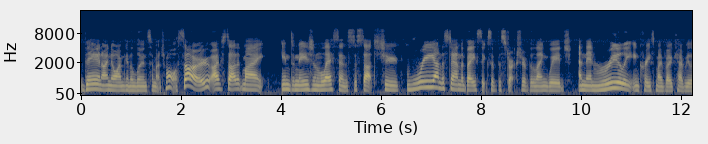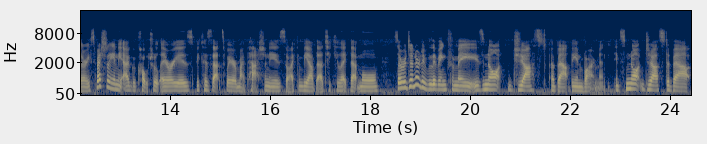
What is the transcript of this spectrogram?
then I know I'm going to learn so much more. So I've started my Indonesian lessons to start to re understand the basics of the structure of the language and then really increase my vocabulary, especially in the agricultural areas, because that's where my passion is, so I can be able to articulate that more. So, regenerative living for me is not just about the environment, it's not just about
